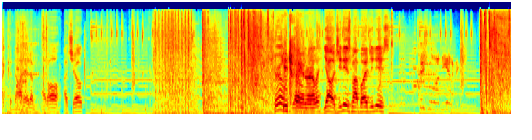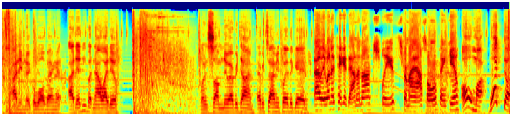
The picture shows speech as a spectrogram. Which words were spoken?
I could not hit him at all. I choked. True. Huge Yo, fan, GG's. Riley. Yo, GD's my boy, GD's. Visual on the enemy. I didn't make a wall bang it. I didn't, but now I do. Learn something new every time. Every time you play the game. Riley, want to take it down a notch, please, for my asshole? Thank you. Oh my, what the?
